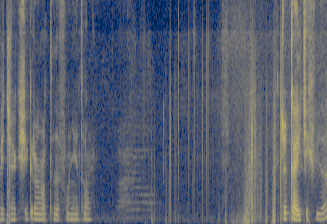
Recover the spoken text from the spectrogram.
Wiecie, jak się gra na telefonie, to. Czekajcie chwilę.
